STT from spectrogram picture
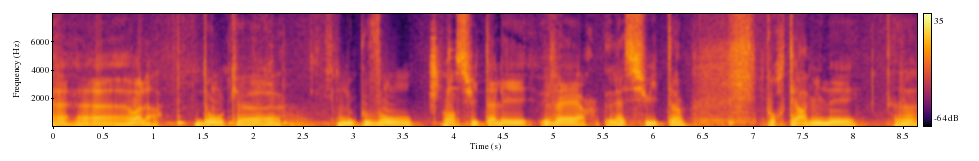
Euh, voilà. Donc, euh, nous pouvons ensuite aller vers la suite pour terminer. euh,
